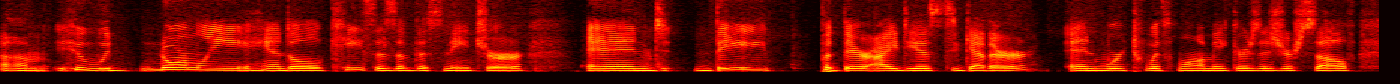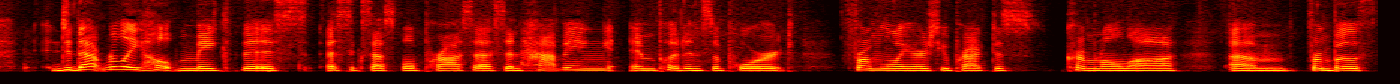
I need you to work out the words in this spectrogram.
um, who would normally handle cases of this nature. And they put their ideas together and worked with lawmakers as yourself. Did that really help make this a successful process and having input and support from lawyers who practice criminal law um, from both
